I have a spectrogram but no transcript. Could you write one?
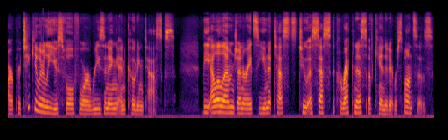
are particularly useful for reasoning and coding tasks. The LLM generates unit tests to assess the correctness of candidate responses.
